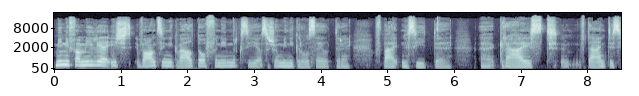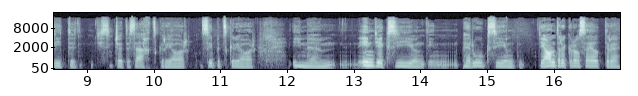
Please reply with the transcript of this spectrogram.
meine Familie ist wahnsinnig weltoffen immer gewesen. Also schon meine Großeltern auf beiden Seiten äh, gereist. Auf der einen Seite, die sind schon in den 60er Jahren, 70er Jahren in ähm, Indien und in Peru und die anderen Großeltern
